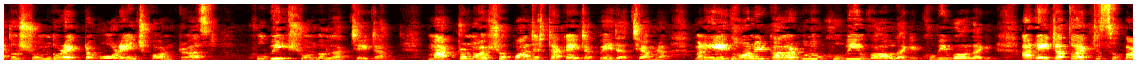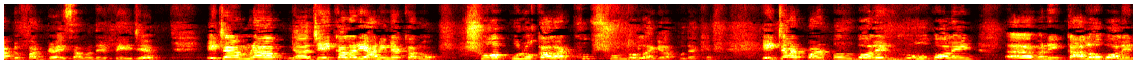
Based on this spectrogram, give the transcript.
এত সুন্দর একটা অরেঞ্জ কন্ট্রাস্ট খুবই সুন্দর লাগছে এটা। মাত্র নয়শো পঞ্চাশ টাকা এটা পেয়ে যাচ্ছে আমরা। মানে এই ধরনের কালারগুলো খুবই ভাও লাগে, খুবই ভাও লাগে। আর এটা তো একটা সুপার ডুপার ড্রেস আমাদের পেজে এটা আমরা যেই কালারই আনি না কেন, সবগুলো কালার খুব সুন্দর লাগে আপু, দেখেন। এটার পার্পল বলেন ব্লু বলেন মানে কালো বলেন,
